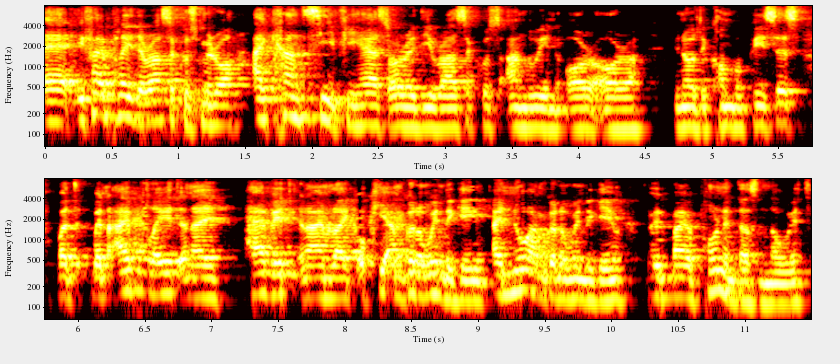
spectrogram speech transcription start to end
Uh, if I play the Razakus mirror, I can't see if he has already Razakus Anduin or or you know the combo pieces. But when I play it and I have it and I'm like, okay, I'm gonna win the game. I know I'm gonna win the game, but my opponent doesn't know it.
